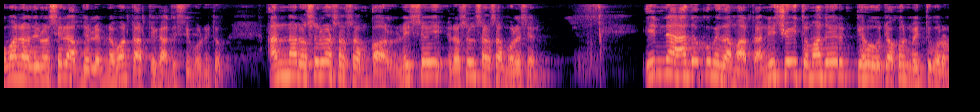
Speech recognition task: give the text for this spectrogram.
ওমর রাজিন ছেলে আবদুল্লেবনে ওমর তার থেকে হাদিসটি বর্ণিত। আন্না রসুল্লাহ সাল্লাম কল, নিশ্চয়ই রসুল সাল্লাম বলেছেন, ইন্না হাদকুম এদা মাতা নিশ্চয়ই তোমাদের কেহ যখন মৃত্যুবরণ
